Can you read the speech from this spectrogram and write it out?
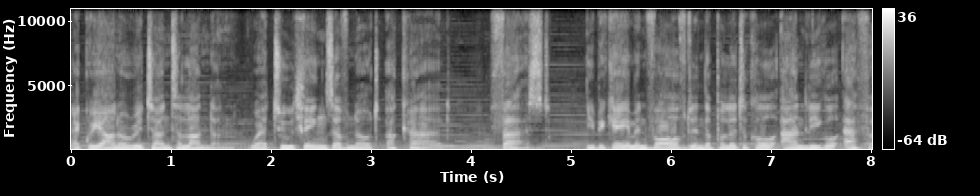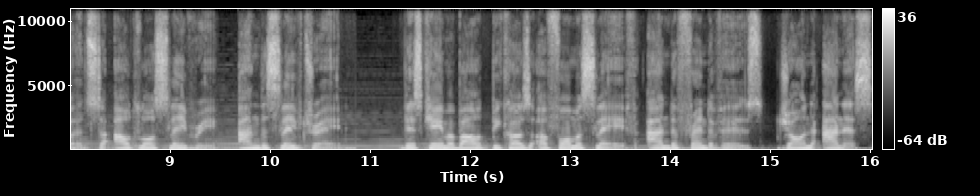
Equiano returned to London, where two things of note occurred. First, he became involved in the political and legal efforts to outlaw slavery and the slave trade. This came about because a former slave and a friend of his, John Annis,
